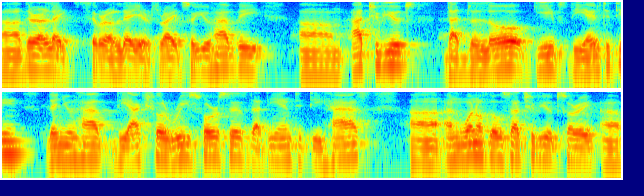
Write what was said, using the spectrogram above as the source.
uh, there are like several layers, right? So you have the um, attributes that the law gives the entity, then you have the actual resources that the entity has. Uh, and one of those attributes, sorry, uh,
